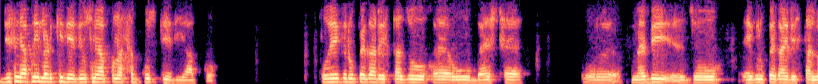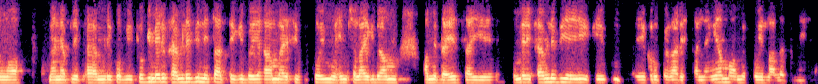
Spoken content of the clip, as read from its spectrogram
जिसने अपनी लड़की दे दी, उसने अपना सब कुछ दे दिया आपको। तो एक रुपए का रिश्ता जो है, वो बेस्ट है। और मैं भी जो एक रुपए का ही रिश्ता लूँगा। मैंने अपनी फैमिली को भी, क्योंकि मेरी फैमिली भी नहीं चाहती कि भैया हम ऐसी कोई मुहिम चलाए कि हम, हमें दहेज चाहिए। तो मेरी फैमिली भी यही है कि एक रुपए का रिश्ता लेंगे, हम, हमें कोई लालच नहीं है।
